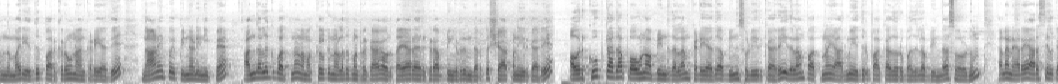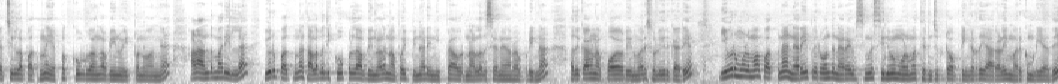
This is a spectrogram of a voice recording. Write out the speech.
அந்த மாதிரி எதிர்பார்க்குறவும் நான் கிடையாது. நானே போய் பின்னாடி நிற்பேன். அந்த அளவுக்கு பார்த்தீங்கன்னா மக்களுக்கு நல்லது பண்ணுறதுக்காக அவர் தயாராக இருக்கிற அப்படிங்கிறது இந்த இடத்த ஷேர் பண்ணியிருக்காரு. அவர் கூப்பிட்டா தான் போகணும் அப்படின்றதெல்லாம் கிடையாது அப்படின்னு சொல்லியிருக்காரு. இதெல்லாம் பார்த்தோம்னா யாருமே எதிர்பார்க்காத ஒரு பதில் அப்படின்னு தான் சொல்லணும். ஏன்னா நிறைய அரசியல் கட்சிகளை பார்த்தோம்னா எப்போ கூப்பிடுவாங்க அப்படின்னு வெயிட் பண்ணுவாங்க. ஆனால் அந்த மாதிரி இல்லை. இவர் பார்த்தோம்னா தளபதி கூப்பிடல அப்படின்னால நான் போய் பின்னாடி நிற்பேன் அவர் நல்லது செய்யறாரு அப்படின்னா அதுக்காக நான் போய் அப்படின்னு மாதிரி சொல்லியிருக்காரு. இவர் மூலமாக பார்த்தோம்னா நிறைய பேர் வந்து நிறைய விஷயங்களை சினிமா மூலமாக தெரிஞ்சுக்கிட்டோம் அப்படிங்கிறத யாராலையும் மறுக்க முடியாது.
